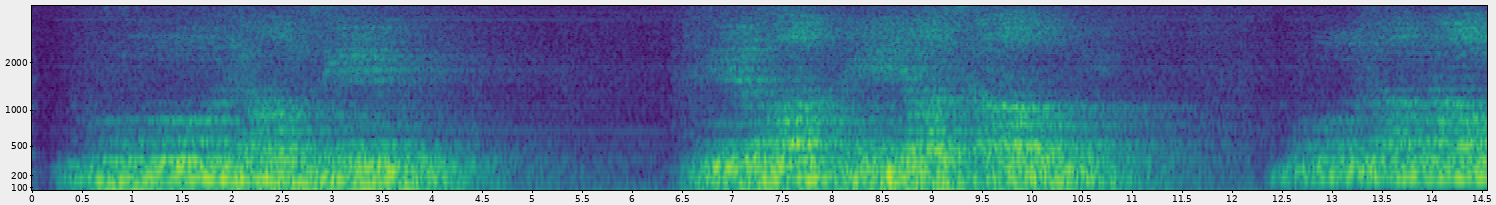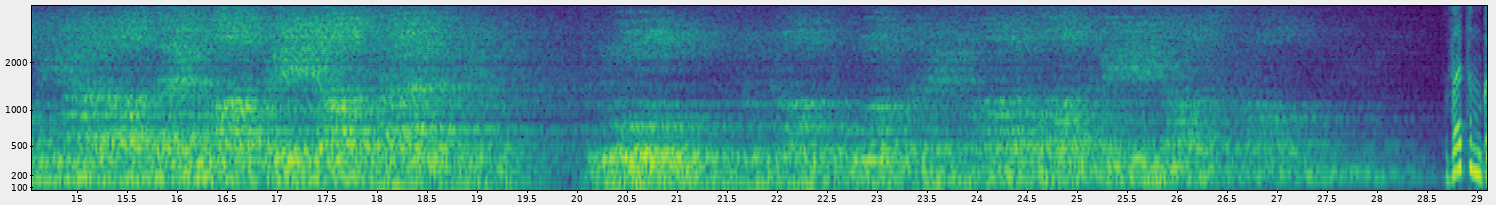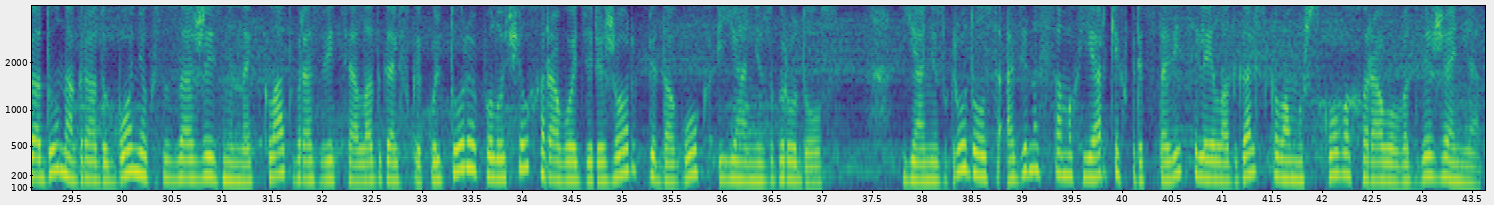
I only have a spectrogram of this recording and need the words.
Году награду Бонюкс за жизненный вклад в развитие латгальской культуры получил хоровой дирижер, педагог Янис Грудулс. Янис Грудулс – один из самых ярких представителей латгальского мужского хорового движения.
